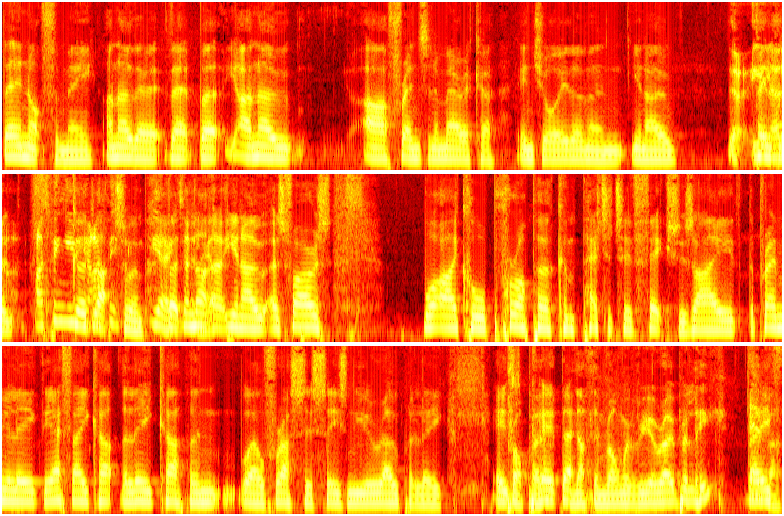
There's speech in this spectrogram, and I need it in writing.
they're not for me. I know they're, they're but I know our friends in America enjoy them, and you know, you people. know, I think you- good I luck think- to them. yeah, but exactly. not, uh, you know, as far as what I call proper competitive fixtures, i.e., the Premier League, the FA Cup, the League Cup, and well, for us this season, the Europa League. It's proper. it- that- nothing wrong with the Europa League. they've Ever.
